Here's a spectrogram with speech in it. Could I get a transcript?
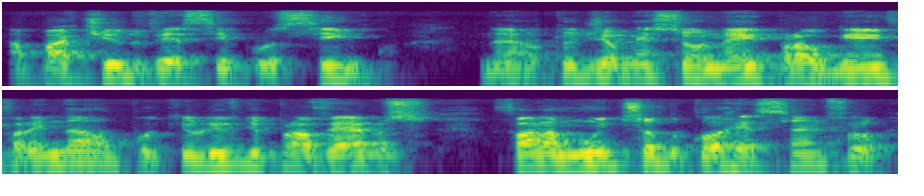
a partir do versículo 5, né? Outro dia eu mencionei para alguém, falei, não, porque o livro de Provérbios fala muito sobre correção, ele falou,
